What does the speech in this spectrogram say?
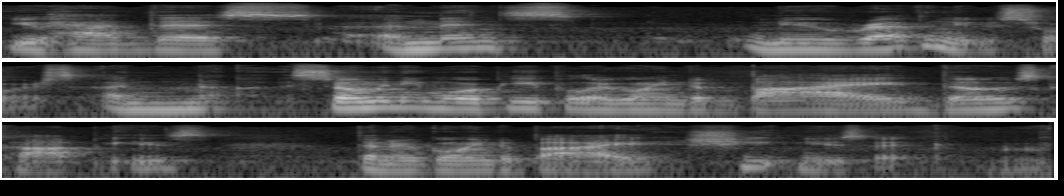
you had this immense new revenue source. And so many more people are going to buy those copies than are going to buy sheet music. Mm-hmm.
